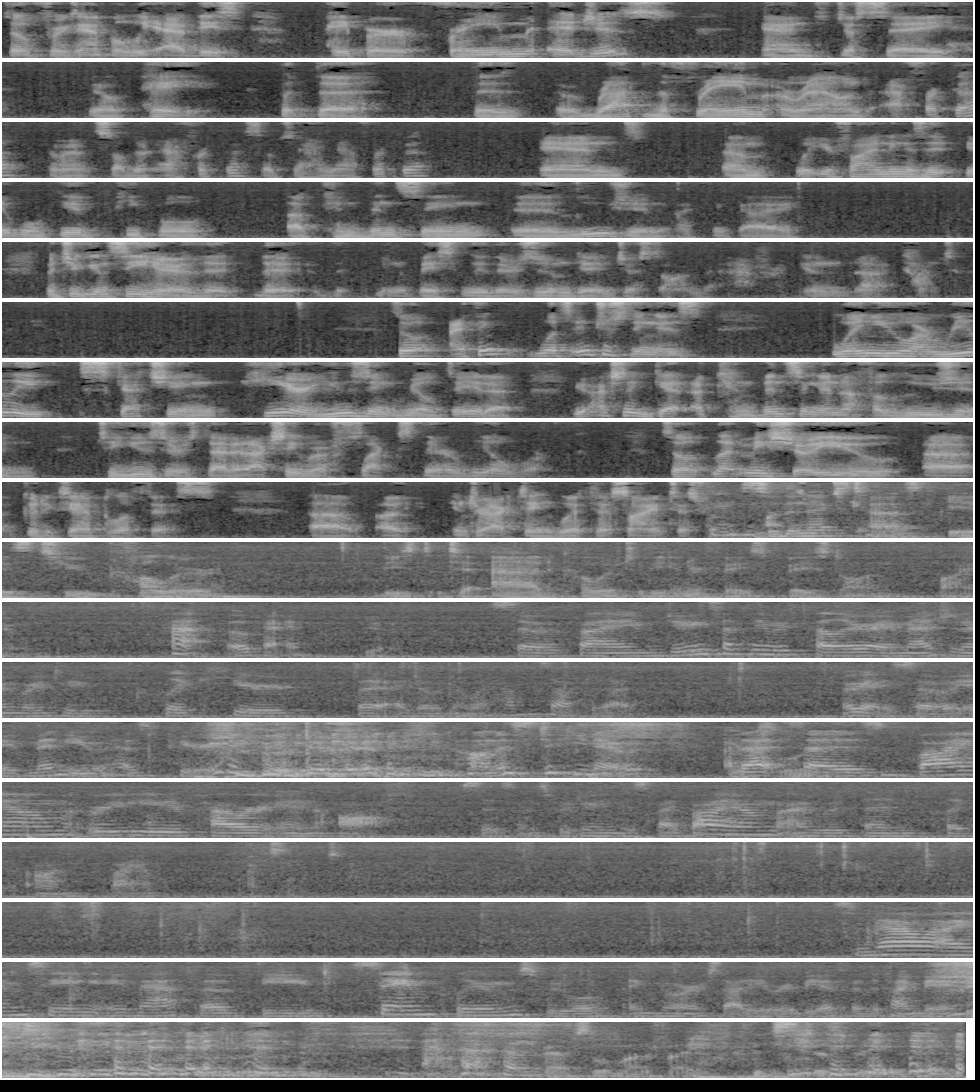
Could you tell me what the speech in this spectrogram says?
So, for example, we add these paper frame edges and just say, you know, hey, put the, the uh, wrap the frame around Africa, around southern Africa, sub-Saharan Africa, and um, what you're finding is it, it will give people a convincing illusion. I think I, but you can see here that the, the you know basically they're zoomed in just on the African uh, continent. So I think what's interesting is when you are really sketching here using real data, you actually get a convincing enough illusion to users that it actually reflects their real work. So let me show you a good example of this. Uh, uh, interacting with a scientist from. So the next task is to color these to add color to the interface based on biome. Huh, okay. Yeah. So if I'm doing something with color, I imagine I'm going to click here, but I don't know what happens after that. Okay, so a menu has appeared on a sticky note that Excellent. says biome, radiated power, and off. So since we're doing this by biome, I would then click on biome. Excellent. So now I am seeing a map of the same plumes. We will ignore Saudi Arabia for the time being. Perhaps we'll modify this just for you.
